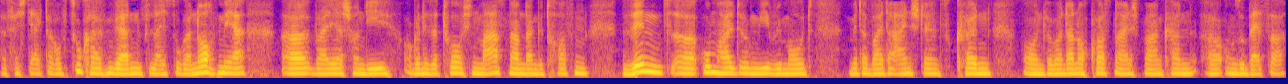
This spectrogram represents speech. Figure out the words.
äh, verstärkt darauf zugreifen werden, vielleicht sogar noch mehr, äh, weil ja schon die organisatorischen Maßnahmen dann getroffen sind, äh, um halt irgendwie remote Mitarbeiter einstellen zu können. Und wenn man dann noch Kosten einsparen kann, umso besser.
